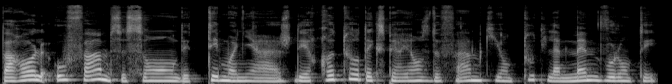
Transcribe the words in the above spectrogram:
Paroles aux femmes, ce sont des témoignages, des retours d'expérience de femmes qui ont toutes la même volonté,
